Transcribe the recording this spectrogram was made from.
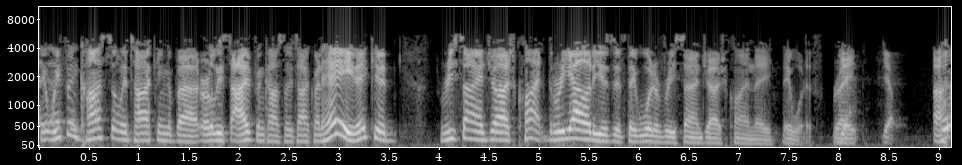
Yeah, I- we've I been constantly talking about, or at least I've been constantly talking about, hey, they could re-sign Josh Kline. The reality is, if they would have re-signed Josh Kline, they they would have, right? Yeah. Uh, Well,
